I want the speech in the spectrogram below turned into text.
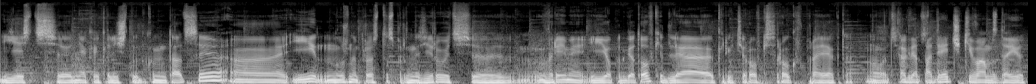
есть некое количество документации, а, и нужно просто спрогнозировать э, время ее подготовки для корректировки сроков проекта. Ну вот, Когда подрядчики вам сдают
